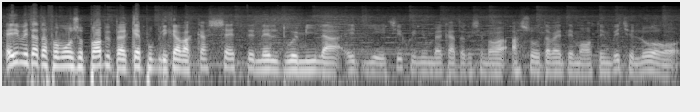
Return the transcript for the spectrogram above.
È diventata famoso proprio perché pubblicava cassette nel 2010, quindi un mercato che sembrava assolutamente morto. Invece loro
